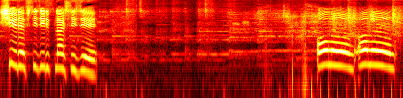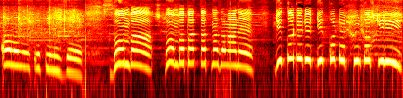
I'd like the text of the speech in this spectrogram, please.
Şerefsiz herifler sizi. Alın, alın, alın hepinize. Bomba, bomba patlatma zamanı. Dikkat edin, dikkat et Türk askeri.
